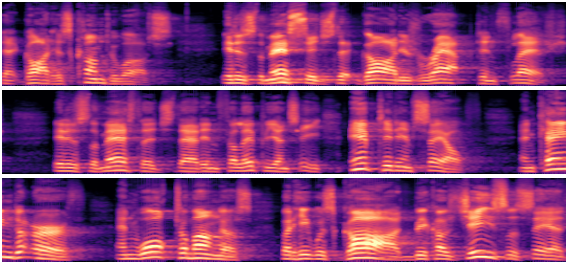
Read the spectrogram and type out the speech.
that God has come to us. It is the message that God is wrapped in flesh. It is the message that in Philippians he emptied himself and came to earth and walked among us, but he was God because Jesus said,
